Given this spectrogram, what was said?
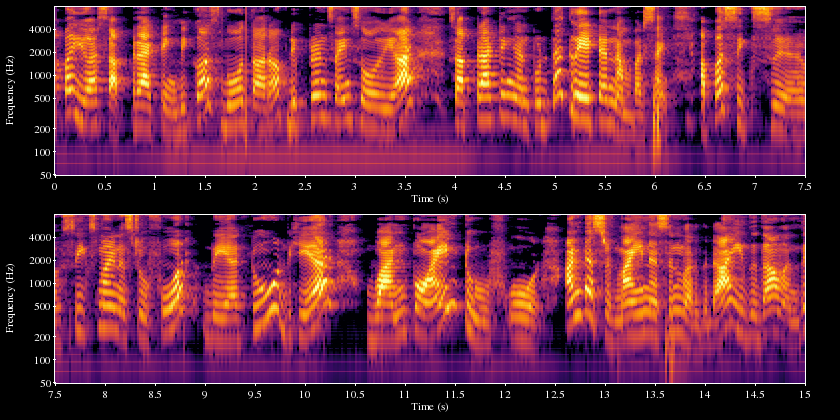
அப்போ you are subtracting because both are of different sign so you are subtracting and put the greater number sign அப்போ six six minus two four there two here one point two four understood மைனஸ்ன்னு வருதுடா. இதுதான் வந்து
